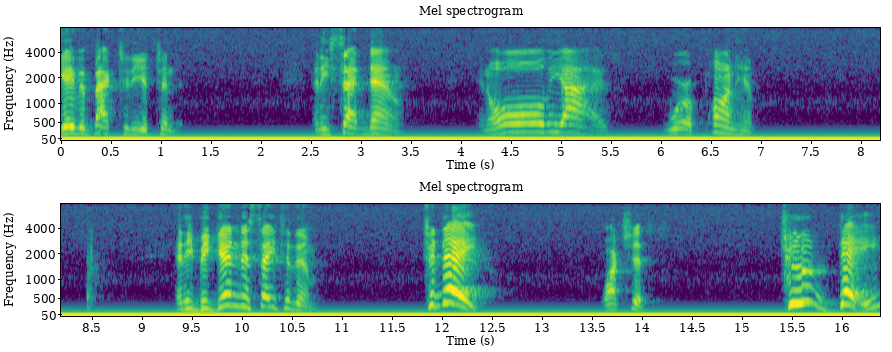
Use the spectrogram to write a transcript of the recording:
gave it back to the attendant. And he sat down, and all the eyes were upon him. And he began to say to them, Today, watch this. Today,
